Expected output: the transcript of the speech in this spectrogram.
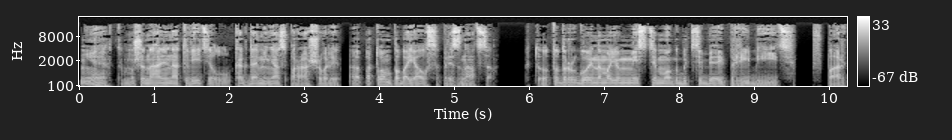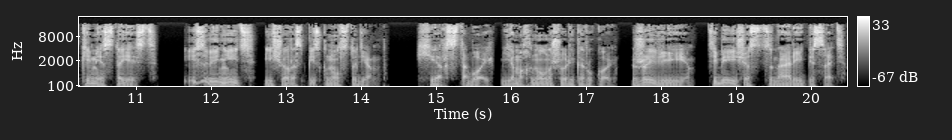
«Нет», — машинально ответил, когда меня спрашивали, а потом побоялся признаться. «Кто-то другой на моем месте мог бы тебя и прибить. В парке место есть». «Извинить», — еще раз пискнул студент. «Хер с тобой», — я махнул на Шурика рукой. «Живи, тебе еще сценарий писать».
